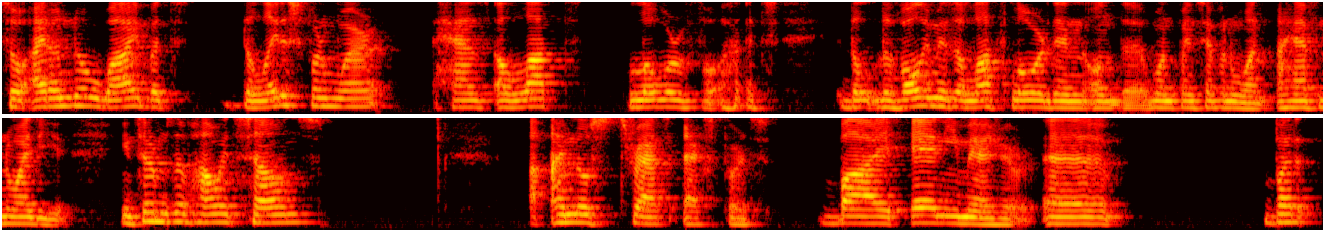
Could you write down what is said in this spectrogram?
so I don't know why, but the latest firmware has a lot lower, it's the, the volume is a lot lower than on the 1.71. I have no idea. In terms of how it sounds, I'm no Strat expert by any measure. Uh, but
